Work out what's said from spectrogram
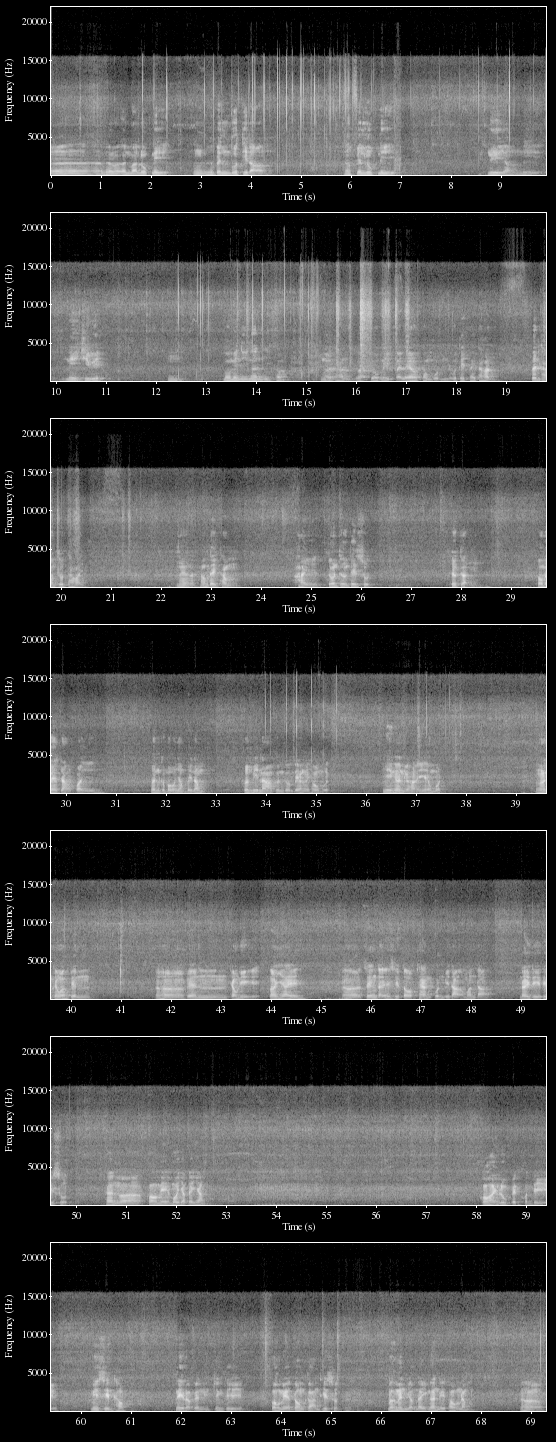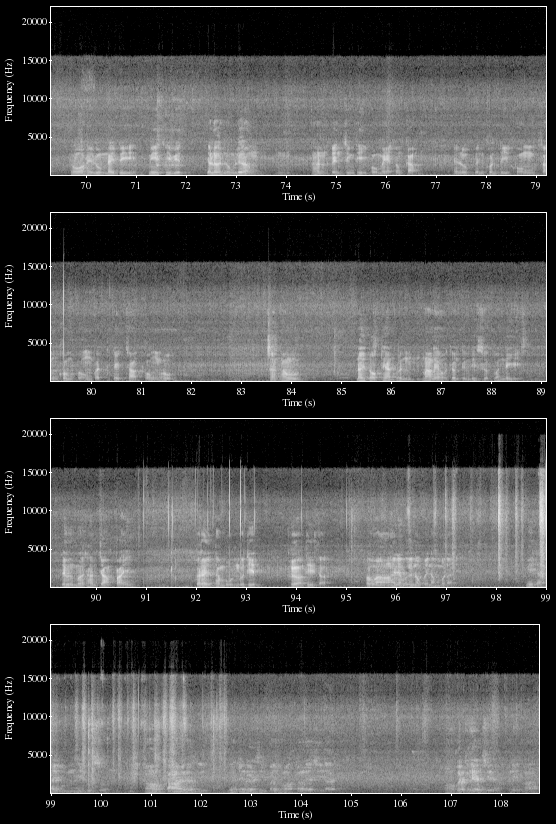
เออเพื่อนว่าเอิ้นว่าลูกหนี่อืมคือเป็นบุตรธิดาเออเป็นลูกหนี่หนี่ยังหนี่หนี่ชีวิต อืมบ่แม่นหนี่เงินหนี่คำเมื่อท่านละโลกนี้ไปแล้วทำบุญอุทิศให้ท่าน เป็นคำสุดท้ายนี่นเฮาได้ทำให้จนถึงที่สุด คือกัน พ่อแม่จากไป เพิ่นก็บ่เอาหยังไปนำเพิ่นมีหน้าเพิ่นก็แบ่งให้เฮาหมด มีเงินก็ให้เฮาหมดเออจังว่าเป็นเออเป็นเจ้าหนี้รายใหญ่เอ่อสิ่งใดสิตอบแทนคุณบิดามารดาได้ดีที่สุด ท่านว่าพ่อแม่บ่อยากได้ยัง ขอให้ลูกเป็นคนดี มีศีลธรรมนี่แหละเป็นสิ่งที่พ่อแม่ต้องการที่สุด เมื่อมันอยากได้เงินในท้องน้ำเออขอให้ลูกได้ดี มีชีวิตเจะเลื่อนลงเรื่องนั่นเป็นสิ่งที่พ่อแม่ต้องการให้ลูกเป็นคนดีของสังคมของประเทศชาติของลูกนั่นเท่า ได้ตอบแทนเพิ่นมาแล้วจนถึงที่สุดวันนี้จึงเมื่อท่านจากไป ก็ได้ทำบุญอุทิศเพื่อที่จะเพราะว่าให้น้ำอื่นออกไปน้ำบ่ได้มีแต่ให้บุญให้กุศลอ้าวตายเลยนี่เพื่อจะเหลือสิไปหอดก็เหลือสิได้อ้าวเพื่อจะเรียนสิเด็กมาก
